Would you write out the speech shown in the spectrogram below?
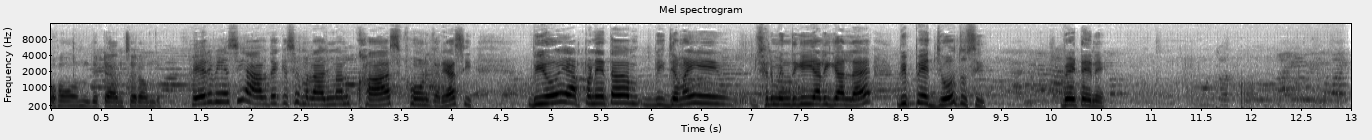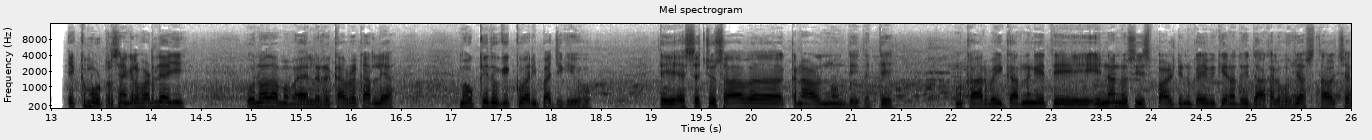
ਉਹ ਹੁੰਦੇ ਟਾਈਮ ਸਿਰ ਆਉਂਦੇ। ਫਿਰ ਵੀ ਅਸੀਂ ਆਪਦੇ ਕਿਸੇ ਮੁਲਾਜ਼ਮਾਂ ਨੂੰ ਖਾਸ ਫੋਨ ਕਰਿਆ ਸੀ ਵੀ ਉਹ ਆਪਣੇ ਤਾਂ ਵੀ ਜਮਾਂ ਹੀ ਸ਼ਰਮਿੰਦਗੀ ਵਾਲੀ ਗੱਲ ਹੈ ਵੀ ਭੇਜੋ ਤੁਸੀਂ ਬੇਟੇ ਨੇ। ਇੱਕ ਮੋਟਰਸਾਈਕਲ ਫੜ ਲਿਆ ਜੀ ਉਹਨਾਂ ਦਾ ਮੋਬਾਈਲ ਰਿਕਵਰ ਕਰ ਲਿਆ। ਮੌਕੇ ਤੋਂ ਇੱਕ ਵਾਰੀ ਭੱਜ ਗਏ ਉਹ ਤੇ ਐਸਐਚਓ ਸਾਹਿਬ ਕਨਾਲ ਨੂੰ ਦੇ ਦਿੱਤੇ। ਹੁਣ ਕਾਰਵਾਈ ਕਰਨਗੇ ਤੇ ਇਹਨਾਂ ਨੂੰ ਅਸੀਂ ਇਸ ਪਾਰਟੀ ਨੂੰ ਕਹੇ ਵੀ ਕਿਹਨਾਂ ਤੁਸੀਂ ਦਾਖਲ ਹੋ ਜਾ ਹਸਪਤਾਲ 'ਚ।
